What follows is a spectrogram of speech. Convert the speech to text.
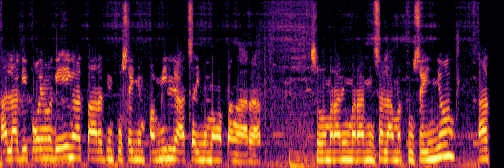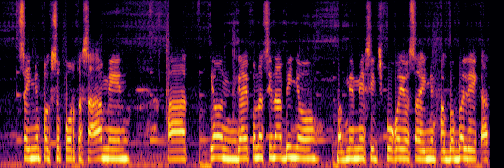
ah, lagi po kayo mag-iingat para din po sa inyong pamilya at sa inyong mga pangarap. So maraming maraming salamat po sa inyo at sa inyong pagsuporta sa amin. At yon, gaya po na sinabi nyo, magme-message po kayo sa inyong pagbabalik at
